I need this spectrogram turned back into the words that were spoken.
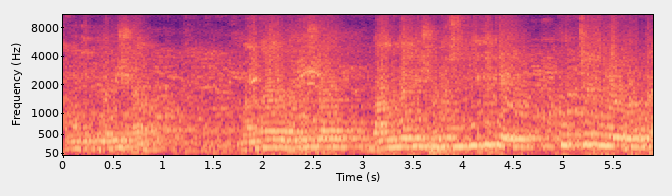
আমাদের ভবিষ্যৎ, বাংলার ভবিষ্যৎ, বাঙালি সংস্কৃতিকে উচ্চ তুলে ধরতে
